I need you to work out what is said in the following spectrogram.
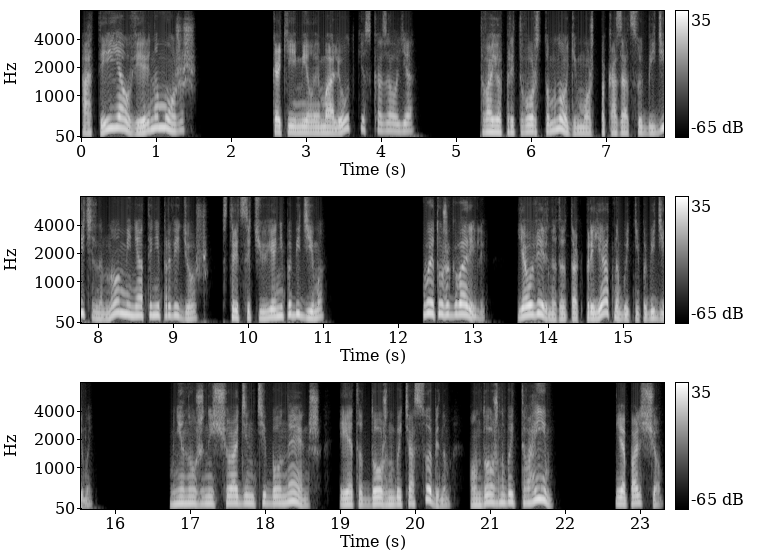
а ты, я уверена, можешь». «Какие милые малютки», — сказал я. «Твое притворство многим может показаться убедительным, но меня ты не проведешь. С тридцатью я непобедима». «Вы это уже говорили. Я уверен, это так приятно быть непобедимой». «Мне нужен еще один Тибо Энж, и этот должен быть особенным. Он должен быть твоим». «Я польщен.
